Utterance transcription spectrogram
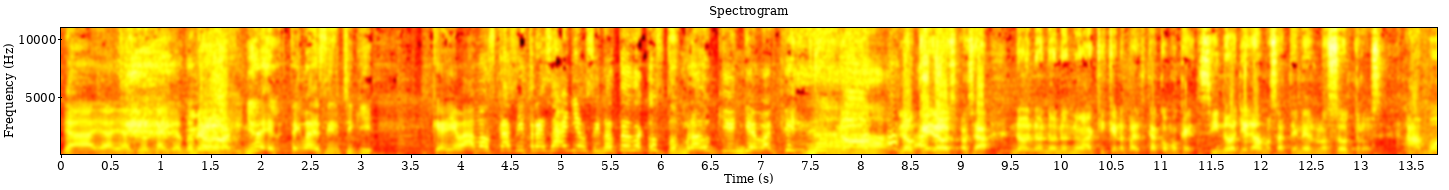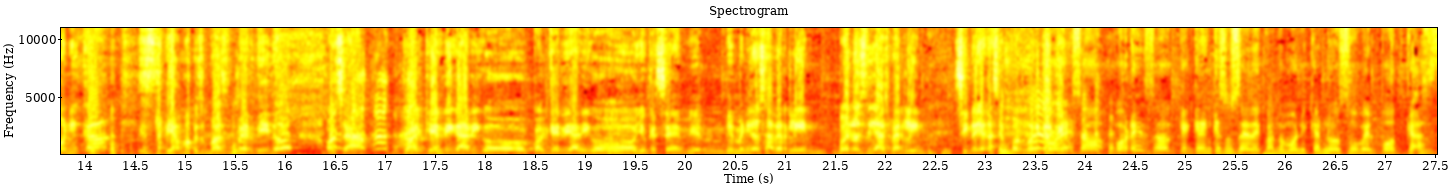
Ya, ya, ya, que no caigas, no, No. caigas. Yo el- te iba a decir, Chiqui, que llevamos casi tres años y no te has acostumbrado quién lleva qué. No, loqueros, o sea, no, no, no, no, no. Aquí que no parezca como que si no llegamos a tener nosotros a Mónica, estaríamos más perdidos. O sea, cualquier día digo, cualquier día digo, yo qué sé, bien- bienvenidos a Berlín. Buenos días, Berlín. Si no llegasen por Mónica, Por que- eso, por eso, ¿qué creen que sucede cuando Mónica no sube el podcast?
